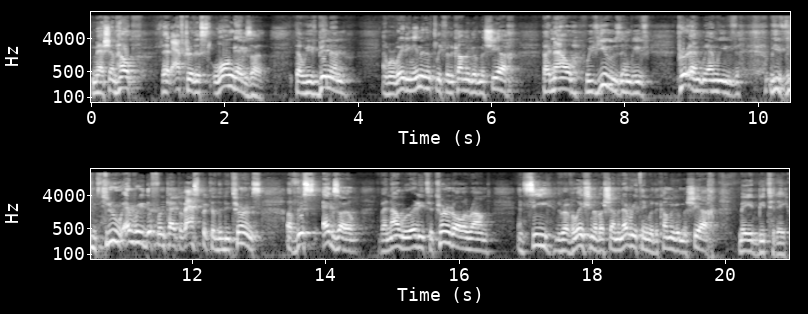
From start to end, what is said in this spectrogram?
May Hashem help that after this long exile that we've been in, and we're waiting imminently for the coming of Mashiach, by now we've used and we've and, we've we've been through every different type of aspect of the deterrence of this exile. By now we're ready to turn it all around and see the revelation of Hashem and everything with the coming of Mashiach. May it be today.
